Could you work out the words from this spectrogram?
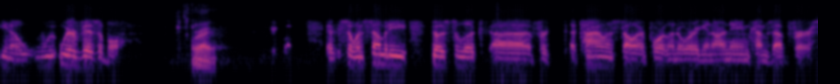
you know we're visible. Right. So when somebody goes to look uh, for a tile installer in Portland, Oregon, our name comes up first.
